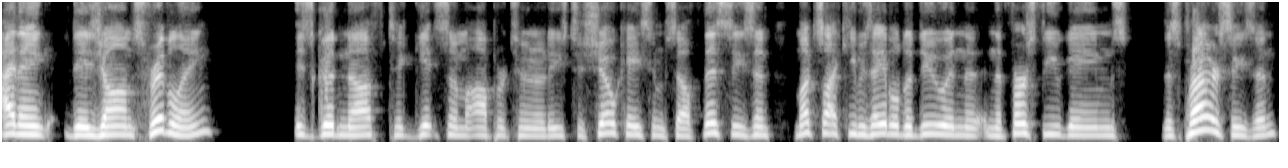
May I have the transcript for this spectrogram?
I think De'Zhaun Stribling is good enough to get some opportunities to showcase himself this season, much like he was able to do in the in the first few games this prior season,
